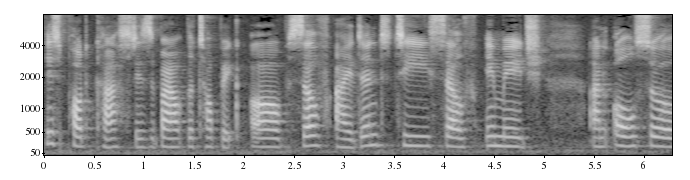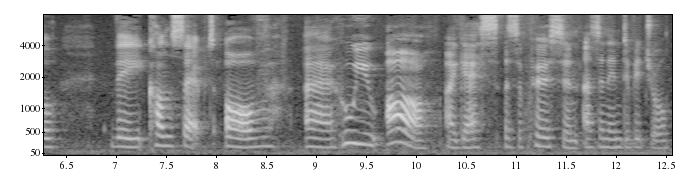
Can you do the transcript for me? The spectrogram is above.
This podcast is about the topic of self identity, self image, and also the concept of uh, who you are, I guess, as a person, as an individual.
